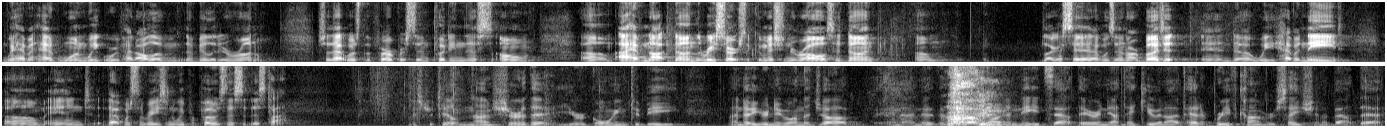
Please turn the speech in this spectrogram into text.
we haven't had one week where we've had all of them the ability to run them. So that was the purpose in putting this on. Um, I have not done the research that Commissioner Rawls had done. Um, like I said, that was in our budget, and uh, we have a need, um, and that was the reason we proposed this at this time. Mr. Tilton, I'm sure that you're going to be, I know you're new on the job, and I know that there's a lot of needs out there, and I think you and I have had a brief conversation about that.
